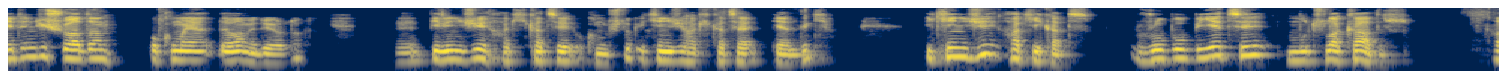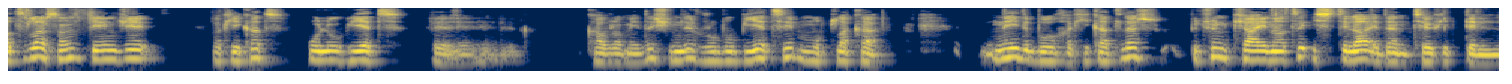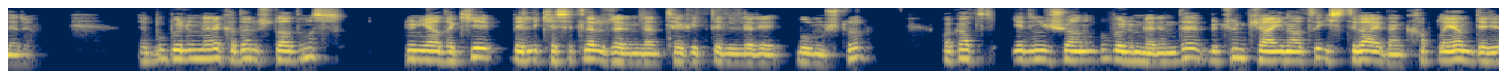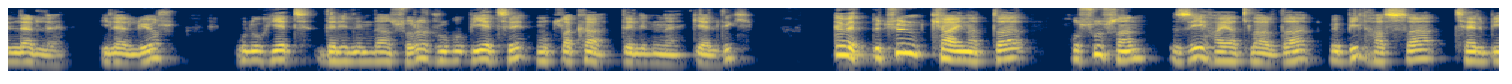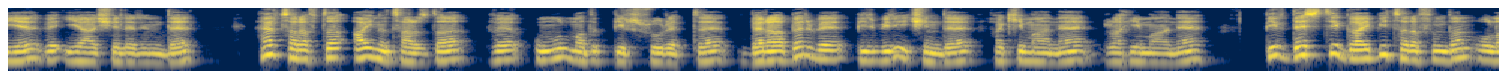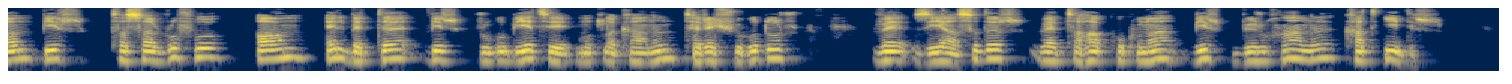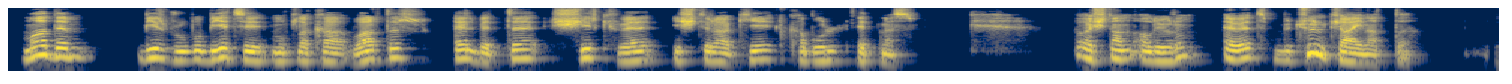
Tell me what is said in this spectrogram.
Yedinci şuadan okumaya devam ediyorduk. Birinci hakikati okumuştuk. ikinci hakikate geldik. İkinci hakikat rububiyeti mutlakadır. Hatırlarsanız birinci hakikat uluhiyet e, kavramıydı. Şimdi rububiyeti mutlaka. Neydi bu hakikatler? Bütün kainatı istila eden tevhid delilleri. E, bu bölümlere kadar üstadımız dünyadaki belli kesitler üzerinden tevhid delilleri bulmuştu. Fakat 7. şu anın bu bölümlerinde bütün kainatı istila eden, kaplayan delillerle ilerliyor. Uluhiyet delilinden sonra rububiyeti mutlaka deliline geldik. Evet, bütün kainatta hususan hayatlarda ve bilhassa terbiye ve iaşelerinde her tarafta aynı tarzda ve umulmadık bir surette beraber ve birbiri içinde hakimane, rahimane, bir desti gaybi tarafından olan bir tasarrufu am elbette bir rububiyeti mutlakanın tereşşuhudur ve ziyasıdır ve tahakkukuna bir bürhanı kat'idir. Madem bir rububiyeti mutlaka vardır, elbette şirk ve iştiraki kabul etmez. Baştan alıyorum. Evet, bütün kainatta.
